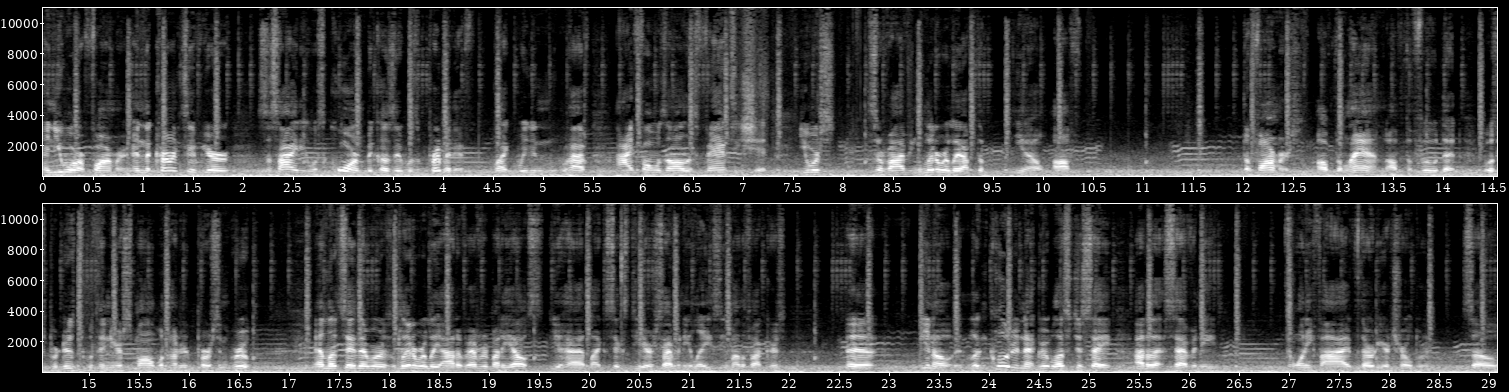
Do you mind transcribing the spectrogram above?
and you were a farmer and the currency of your society was corn because it was primitive. Like we didn't have iPhones, all this fancy shit. You were surviving literally off the, you know, off the farmers, off the land, off the food that was produced within your small 100 person group. And let's say there was literally out of everybody else, you had like 60 or 70 lazy motherfuckers. Uh, you know, included in that group, let's just say out of that 70, 25, 30 are children. So,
